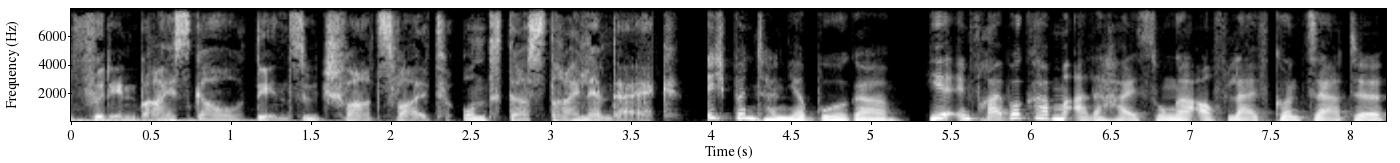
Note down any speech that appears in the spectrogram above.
für den Breisgau, den Südschwarzwald und das Dreiländereck. Ich bin Tanja Burger. Hier in Freiburg haben alle Heißhunger auf Live-Konzerte.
